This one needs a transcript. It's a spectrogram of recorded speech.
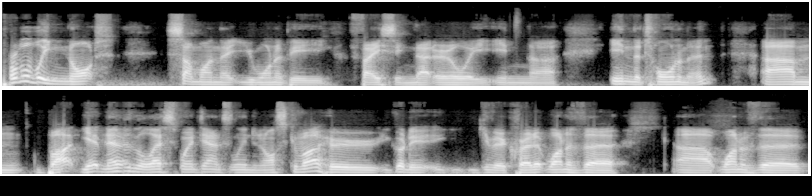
probably not someone that you want to be facing that early in uh, in the tournament. Um, but yeah, nevertheless, went down to Linda Noskova, who you got to give her credit. One of the uh, one of the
